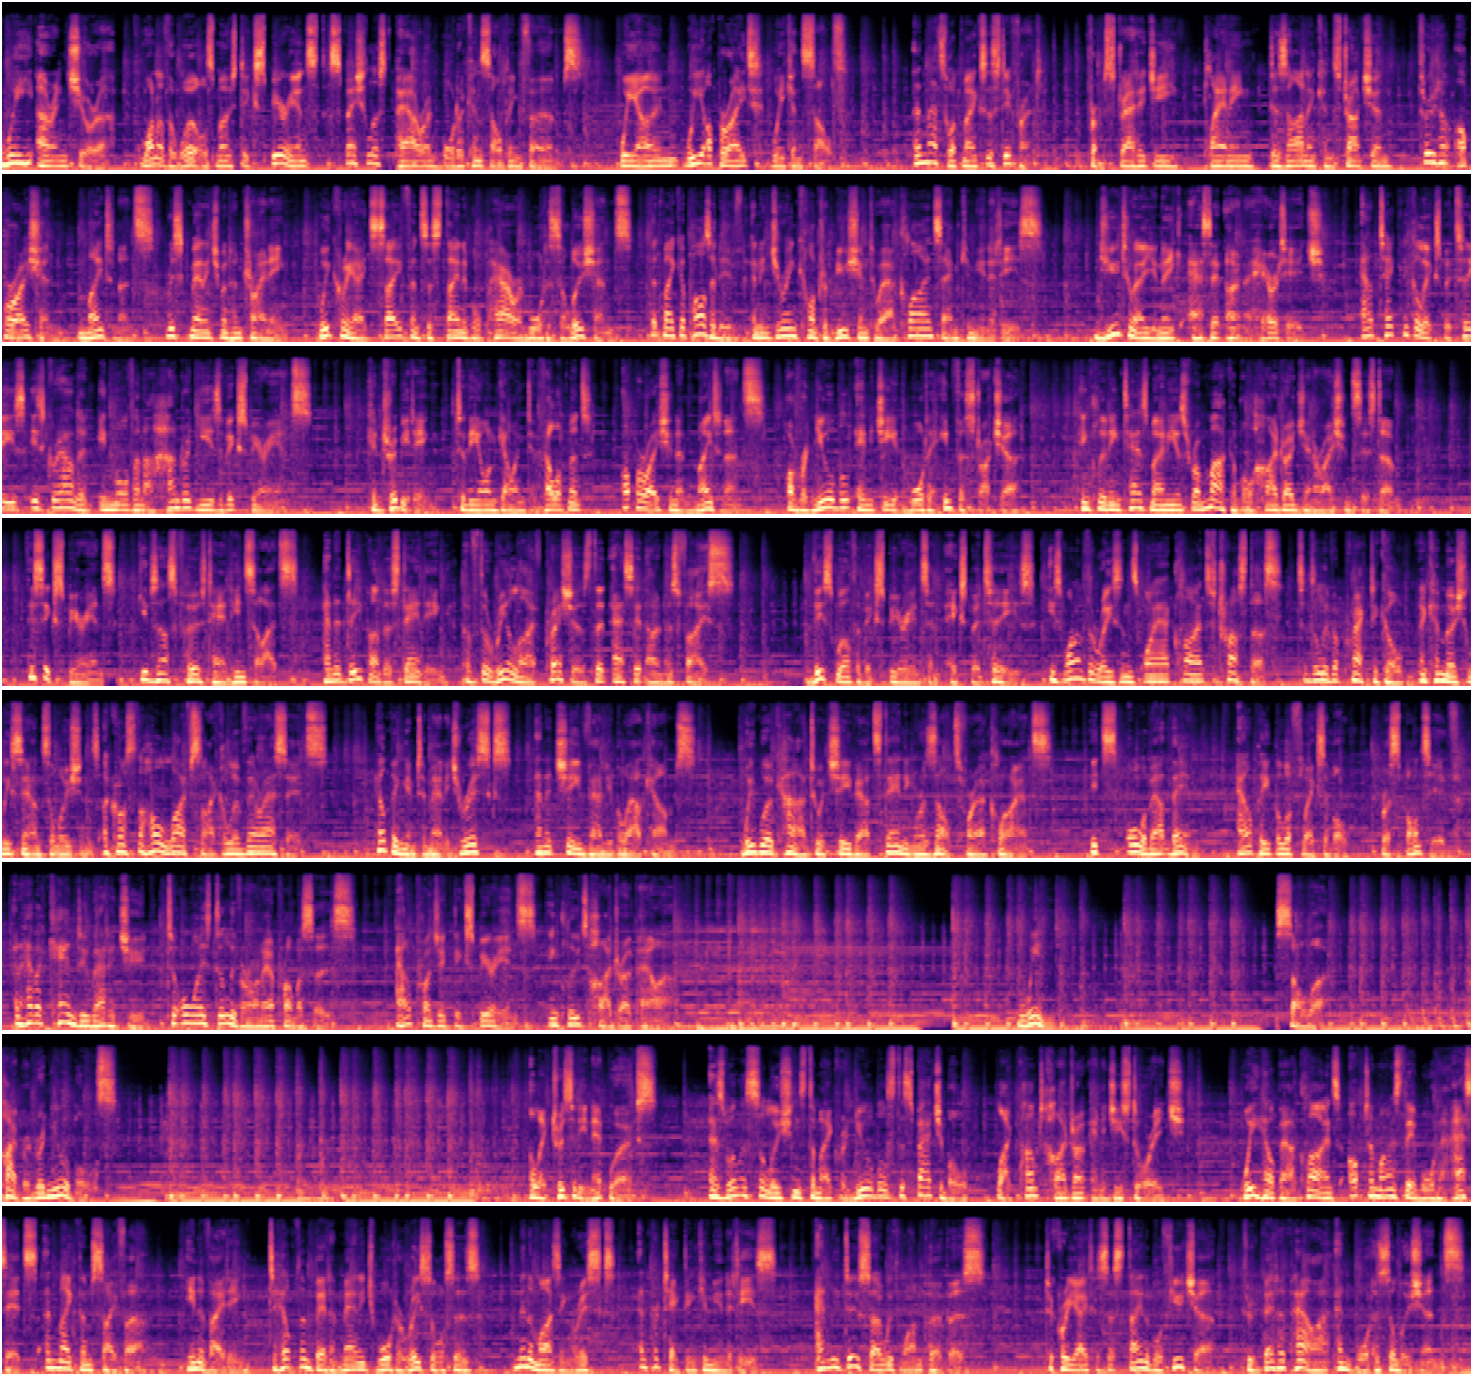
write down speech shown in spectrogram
We are Entura, one of the world's most experienced specialist power and water consulting firms. We own, we operate, we consult. And that's what makes us different. From strategy, planning, design and construction, through to operation, maintenance, risk management and training, we create safe and sustainable power and water solutions that make a positive and enduring contribution to our clients and communities. Due to our unique asset owner heritage, our technical expertise is grounded in more than 100 years of experience, contributing to the ongoing development, operation and maintenance of renewable energy and water infrastructure, including Tasmania's remarkable hydro generation system. This experience gives us first-hand insights and a deep understanding of the real-life pressures that asset owners face. This wealth of experience and expertise is one of the reasons why our clients trust us to deliver practical and commercially sound solutions across the whole life cycle of their assets, helping them to manage risks and achieve valuable outcomes. We work hard to achieve outstanding results for our clients. It's all about them. Our people are flexible, responsive and have a can-do attitude to always deliver on our promises. Our project experience includes hydropower, wind, solar, hybrid renewables, electricity networks, as well as solutions to make renewables dispatchable like pumped hydro energy storage. We help our clients optimise their water assets and make them safer, innovating to help them better manage water resources, minimising risks and protecting communities. And we do so with one purpose, to create a sustainable future through better power and water solutions.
